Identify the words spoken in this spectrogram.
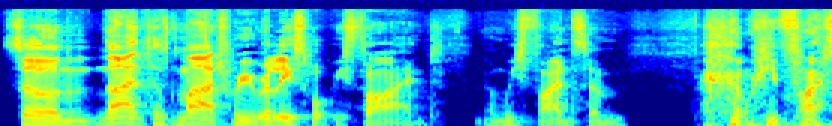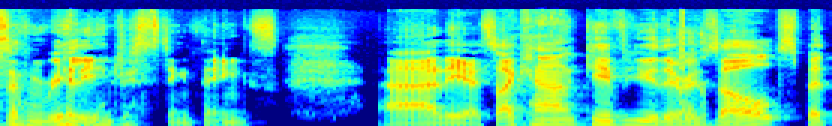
So on the 9th of March, we release what we find, and we find some we find some really interesting things uh, there. So I can't give you the results, but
